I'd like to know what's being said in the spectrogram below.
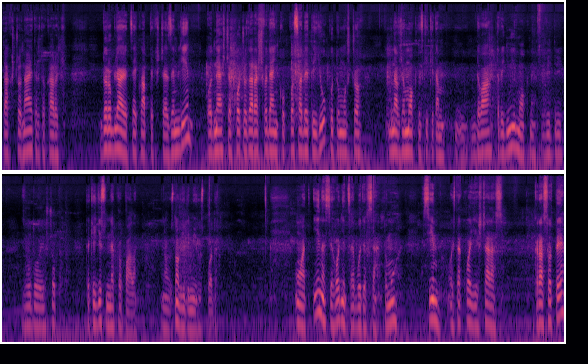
Так що, знаєте, то кажуть, доробляю цей клаптик ще землі. Одне ще хочу зараз швиденько посадити юку, тому що вона вже мокне, скільки там 2-3 дні мокне в відрі з водою, щоб таке дійсно не пропало. Ну, знов їде мій господар. От, і на сьогодні це буде все. Тому всім ось такої ще раз красоти,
